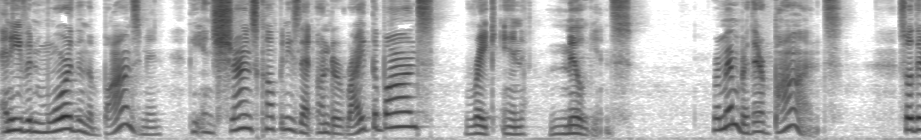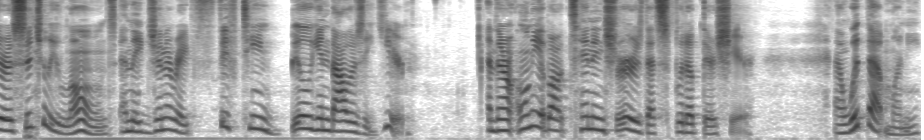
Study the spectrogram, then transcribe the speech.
And even more than the bondsmen, the insurance companies that underwrite the bonds rake in millions. Remember, they're bonds. So they're essentially loans and they generate $15 billion a year. And there are only about 10 insurers that split up their share. And with that money,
